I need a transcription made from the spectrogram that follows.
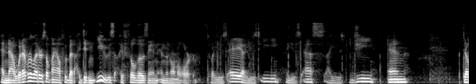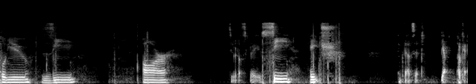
And now whatever letters of my alphabet I didn't use, I fill those in in the normal order. So I used A, I used E, I used S, I used G, N, W, Z, R, see what else did I use? C, H, I think that's it. Yep, okay.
